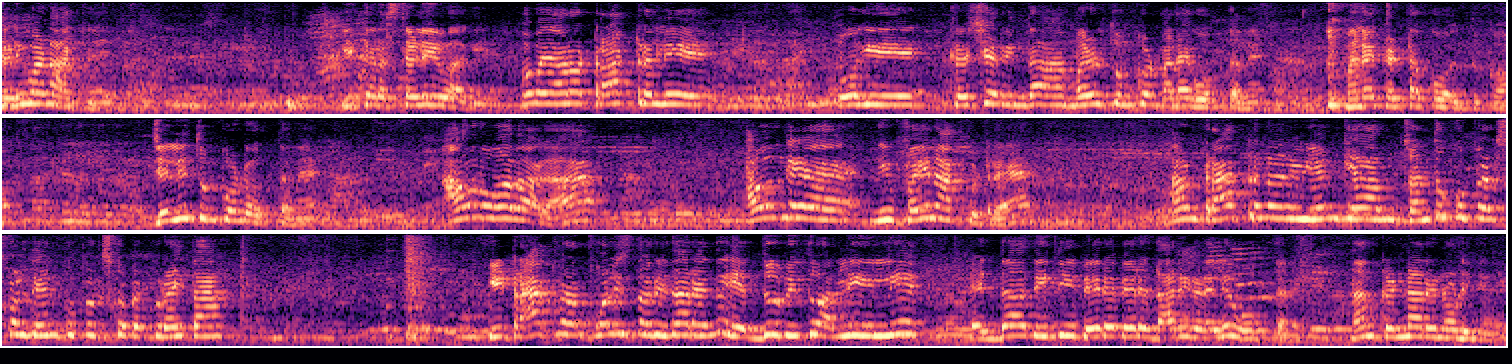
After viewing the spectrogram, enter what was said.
ಕಡಿವಾಣ ಹಾಕಿದ್ವಿ. ಈ ಥರ ಸ್ಥಳೀಯವಾಗಿ. ಒಬ್ಬ ಯಾರೋ ಟ್ರ್ಯಾಕ್ಟ್ರಲ್ಲಿ ಹೋಗಿ ಕ್ರಷರಿಂದ ಮರಳು ತುಂಬ್ಕೊಂಡು ಮನೆಗೆ ಹೋಗ್ತಾನೆ. ಮನೆ ಕಟ್ಟಕ್ಕೋ, ಇದಕ್ಕೋ. ಜಲ್ಲಿ ತುಂಬ್ಕೊಂಡು ಹೋಗ್ತಾನೆ. ಅವನು ಹೋದಾಗ, ಅವನಿಗೆ ನೀವು ಫೈನ್ ಹಾಕ್ಬಿಟ್ರೆ, ಅವ್ನ ಟ್ರ್ಯಾಕ್ಟ್ರನ್ನ ನೀವು ಏನಕ್ಕೆ ಅವ್ನ ಸ್ವಂತಕ್ಕೆ ಉಪಯೋಗಿಸ್ಕೊಳ್ದು ಏನಕ್ಕೆ ಉಪಯೋಗಿಸ್ಕೋಬೇಕು ರೈತ? ಈ ಟ್ರ್ಯಾಕ್ಟರ್ ಅವ್ರು ಪೊಲೀಸ್ನವ್ರು ಇದ್ದಾರೆ ಅಂದರೆ ಎದ್ದು ಬಿದ್ದು ಅಲ್ಲಿ ಇಲ್ಲಿ ಎದ್ದಾದಿದ್ದಿ ಬೇರೆ ಬೇರೆ ದಾರಿಗಳಲ್ಲಿ ಹೋಗ್ತಾರೆ. ನಾನು ಕಣ್ಣಾರೆ ನೋಡಿದ್ದೀನಿ.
